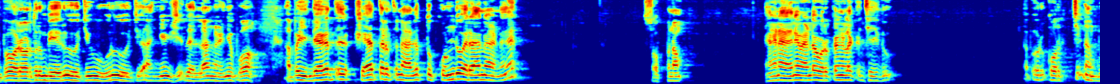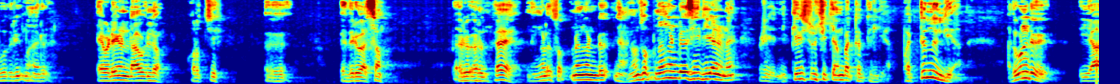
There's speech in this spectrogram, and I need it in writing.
അപ്പോൾ ഓരോരുത്തരും പേര് ചോദിച്ചു ഊര് ചോദിച്ചു അന്വേഷിച്ച് ഇതെല്ലാം കഴിഞ്ഞപ്പോൾ അപ്പോൾ ഇദ്ദേഹത്തെ ക്ഷേത്രത്തിനകത്ത് കൊണ്ടുവരാനാണ് സ്വപ്നം. അങ്ങനെ അതിന് വേണ്ട ഒരുക്കങ്ങളൊക്കെ ചെയ്തു. അപ്പോൾ ഒരു കുറച്ച് നമ്പൂതിരിമാർ എവിടെയും ഉണ്ടാവില്ലോ? കുറച്ച് എതിർവശം അവർ പറഞ്ഞു ഏ നിങ്ങൾ സ്വപ്നം കണ്ട് ഞാനും സ്വപ്നം കണ്ട് ശരിയാണ്. പക്ഷേ എനിക്ക് വിശ്വസിക്കാൻ പറ്റത്തില്ല. പറ്റുന്നില്ല. അതുകൊണ്ട് ഇയാ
